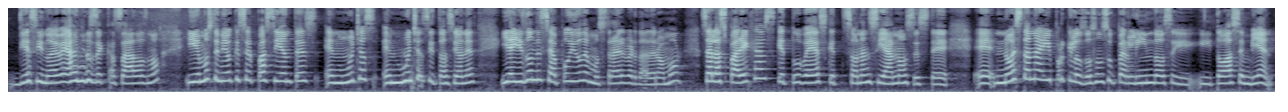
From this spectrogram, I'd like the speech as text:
19 años de casados, ¿no? Y hemos tenido que ser pacientes en muchas, en muchas situaciones y ahí es donde se ha podido demostrar el verdadero amor. O sea, las parejas que tú ves que son ancianos, este, eh, no están ahí porque los dos son súper lindos y, y todo hacen bien.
